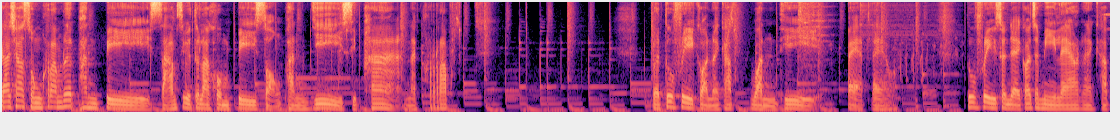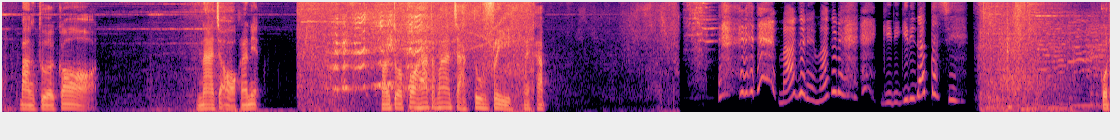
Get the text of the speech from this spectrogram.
กาชาสงครามเลือดพันปี 31 ตุลาคมปี 2025 นะครับ เปิดตู้ฟรีก่อนนะครับ วันที่ 8 แล้ว ตู้ฟรีส่วนใหญ่ก็จะมีแล้วนะครับ บางตัวก็น่าจะออกนะเนี่ย บางตัวก็ห้าตมาจากตู้ฟรีนะครับกด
